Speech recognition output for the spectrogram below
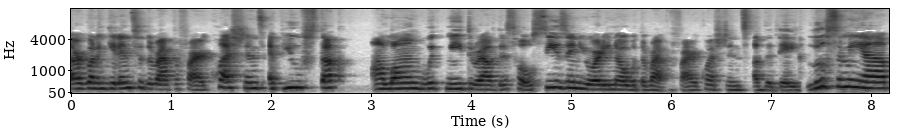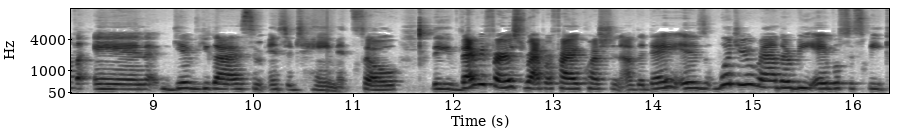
are going to get into the rapid fire questions. If you stuck along with me throughout this whole season. You already know what the rapid fire questions of the day loosen me up and give you guys some entertainment. So, the very first rapid fire question of the day is Would you rather be able to speak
